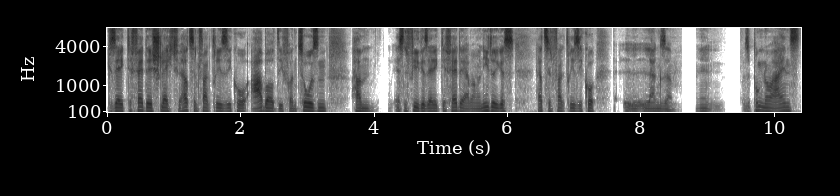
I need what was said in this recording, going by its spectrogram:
gesättigte Fette schlecht für Herzinfarktrisiko, aber die Franzosen haben essen viel gesättigte Fette, aber ein niedriges Herzinfarktrisiko langsam. Also Punkt Nummer eins,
